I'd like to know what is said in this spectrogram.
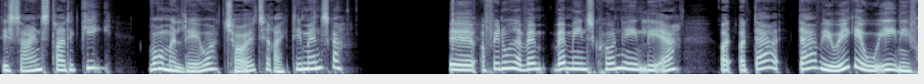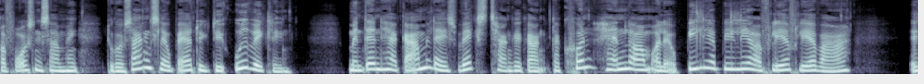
designstrategi, hvor man laver tøj til rigtige mennesker. Øh, og finde ud af, hvem, hvem ens kunde egentlig er. Og, og der, der er vi jo ikke uenige fra forskningssammenhæng. Du kan jo sagtens lave bæredygtig udvikling. Men den her gammeldags væksttankegang, der kun handler om at lave billigere og billigere og flere og flere varer, Øh,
